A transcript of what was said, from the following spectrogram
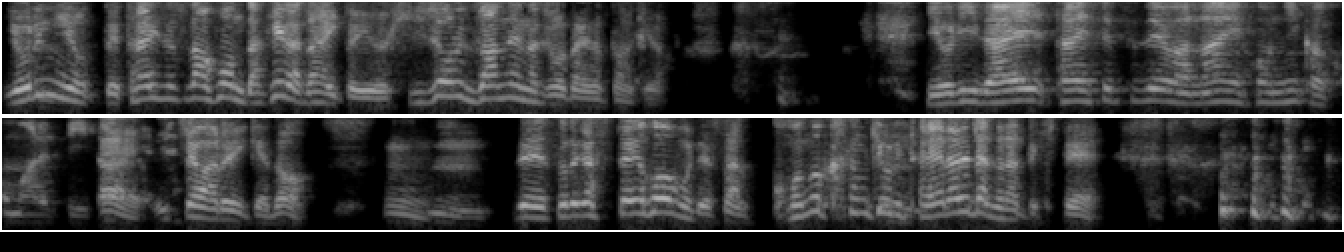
よりによって大切な本だけがないという非常に残念な状態だったわけよ。より大大切ではない本に囲まれていた、ね、はい。言っちゃ悪いけど、うん、うん。で、それがステイホームでさ、この環境に耐えられなくなってきて。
